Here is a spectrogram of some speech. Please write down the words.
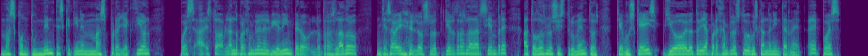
más contundentes, que tienen más proyección pues esto hablando, por ejemplo, en el violín, pero lo traslado, ya sabéis, los, lo quiero trasladar siempre a todos los instrumentos. Que busquéis, yo el otro día, por ejemplo, estuve buscando en internet, eh, pues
